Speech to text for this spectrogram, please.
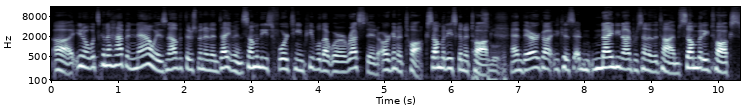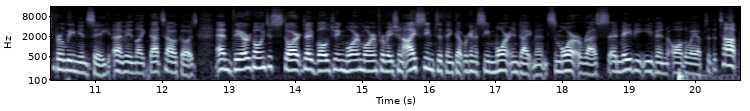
Uh, you know, what's going to happen now is now that there's been an indictment, some of these 14 people that were arrested are going to talk. Somebody's going to talk. Absolutely. And they're going, because 99% of the time, somebody talks for leniency. I mean, like, that's how it goes. And they're going to start divulging more and more information. I seem to think that we're going to see more indictments, more arrests, and maybe even all the way up to the top.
